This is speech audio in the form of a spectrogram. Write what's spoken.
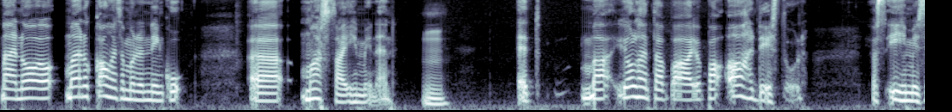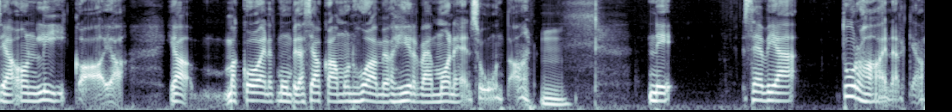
mä en oo, mä en oo kauhean semmoinen niinku, ö, massaihminen. Mm. Että mä jollain tapaa jopa ahdistun, jos ihmisiä on liikaa ja, ja mä koen, että mun pitäisi jakaa mun huomio hirveän moneen suuntaan. Mm. Niin se vie turhaa energiaa.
